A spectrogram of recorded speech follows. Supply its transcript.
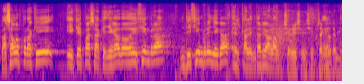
Pasamos por aquí y ¿qué pasa? Que llegado diciembre, diciembre llega el calendario al auto. Sí, sí, sí, pues aquí ¿eh? lo tenéis.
